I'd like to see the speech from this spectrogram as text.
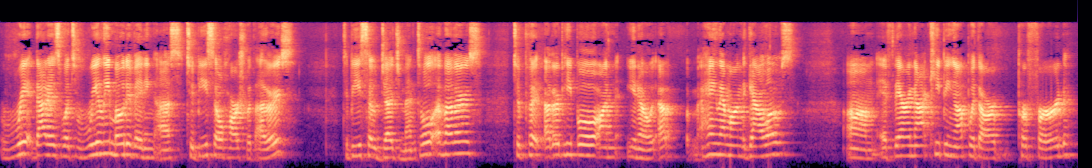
re- that is what's really motivating us to be so harsh with others, to be so judgmental of others, to put other people on, you know, uh, hang them on the gallows. Um, if they're not keeping up with our preferred,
